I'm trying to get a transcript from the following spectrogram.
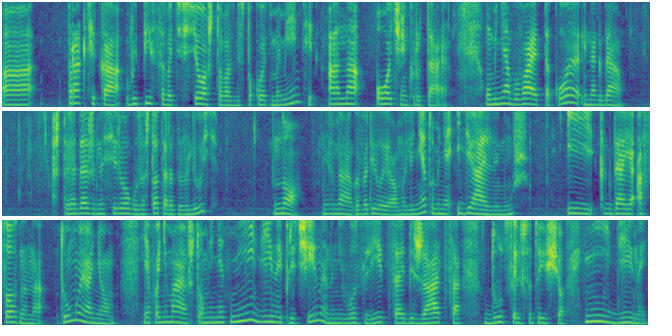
Э, практика выписывать все, что вас беспокоит в моменте, она очень крутая. У меня бывает такое иногда, что я даже на Серегу за что-то разозлюсь, но, не знаю, говорила я вам или нет, у меня идеальный муж, и когда я осознанно думаю о нем, я понимаю, что у меня нет ни единой причины на него злиться, обижаться, дуться или что-то еще. Ни единой.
